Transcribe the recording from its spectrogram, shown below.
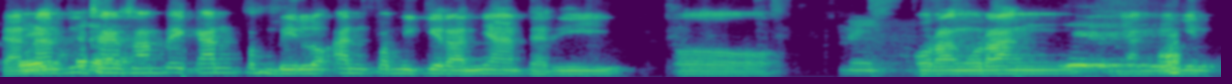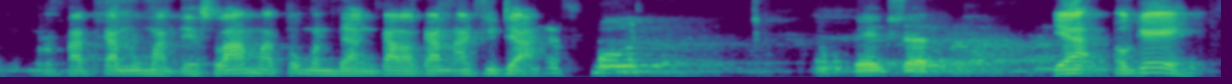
Dan nanti saya sampaikan pembeloan pemikirannya dari oh, orang-orang yang ingin merupakan umat Islam atau mendangkalkan akidah. Baik. Ya, oke. Okay.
